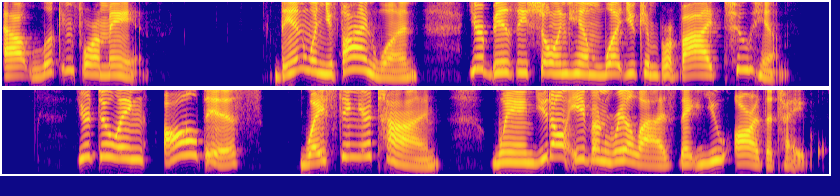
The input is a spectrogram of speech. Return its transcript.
out looking for a man. Then, when you find one, you're busy showing him what you can provide to him. You're doing all this, wasting your time when you don't even realize that you are the table.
